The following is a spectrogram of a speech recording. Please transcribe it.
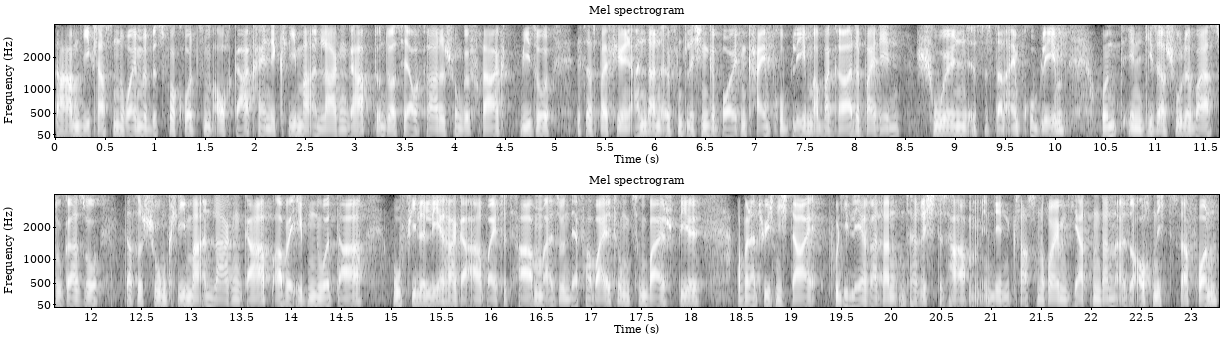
da haben die Klassenräume bis vor kurzem auch gar keine Klimaanlagen gehabt. Und du hast ja auch gerade schon gefragt, wieso ist das bei vielen anderen öffentlichen Gebäuden kein Problem, aber gerade bei den Schulen ist es dann ein Problem. Und in dieser Schule war es sogar so, dass es schon Klimaanlagen gab, aber eben nur da, wo viele Lehrer gearbeitet haben, also in der Verwaltung zum Beispiel, aber natürlich nicht da, wo die Lehrer dann unterrichtet haben. In den Klassenräumen, die hatten dann also auch nichts davon,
